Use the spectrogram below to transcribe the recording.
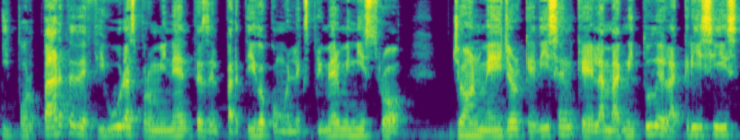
y por parte de figuras prominentes del partido como el ex primer ministro John Major, que dicen que la magnitud de la crisis,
